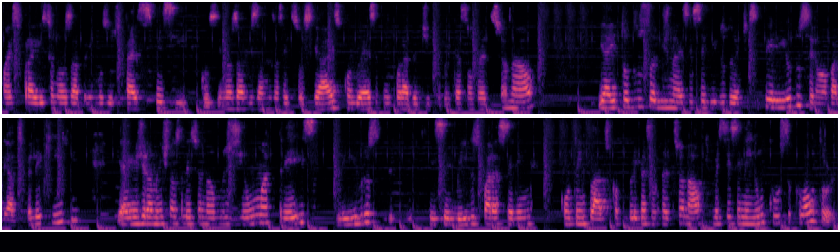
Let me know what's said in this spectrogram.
mas para isso nós abrimos editais específicos e nós avisamos nas redes sociais quando é essa temporada de publicação tradicional. E aí todos os originais recebidos durante esse período serão avaliados pela equipe. E aí geralmente nós selecionamos de um a três livros recebidos para serem contemplados com a publicação tradicional, que vai ser sem nenhum custo para o autor.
